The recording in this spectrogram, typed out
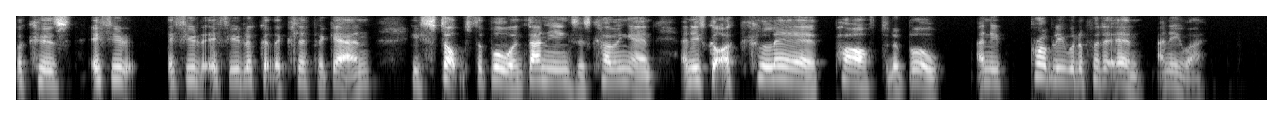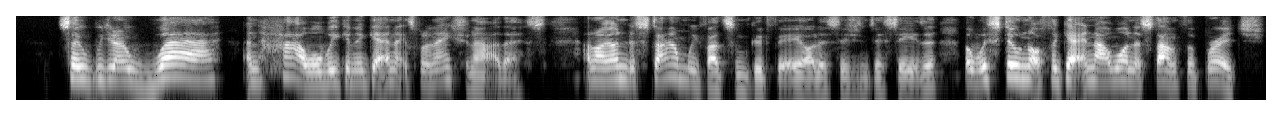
Because if you if you if you look at the clip again, he stops the ball and Danny Ings is coming in and he's got a clear path to the ball, and he probably would have put it in anyway. So you know where and how are we going to get an explanation out of this? And I understand we've had some good VAR decisions this season, but we're still not forgetting that one at Stamford Bridge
